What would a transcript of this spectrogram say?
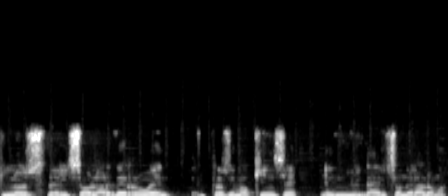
los del Solar de Rubén, el próximo 15 en la edición de la Loma.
